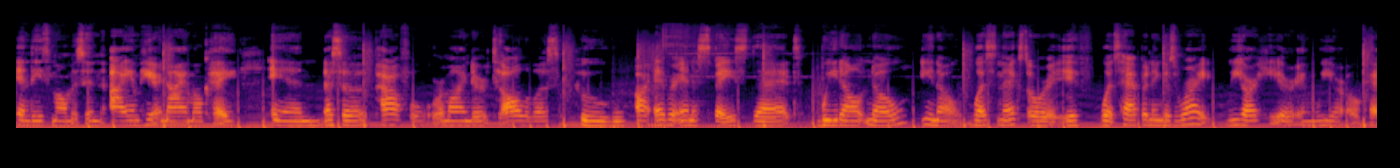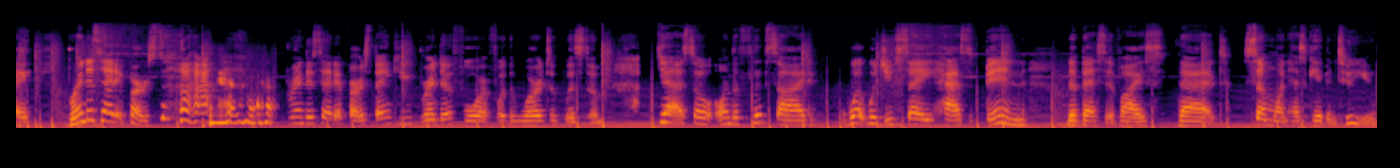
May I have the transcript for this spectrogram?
in these moments. And I am here and I am okay. And that's a powerful reminder to all of us who are ever in a space that we don't know, you know, what's next or if what's happening is right. We are here and we are okay. Brenda said it first. Brenda said it first. Thank you, Brenda, for for the words of wisdom. Yeah, so on the flip side, what would you say has been the best advice that someone has given to you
